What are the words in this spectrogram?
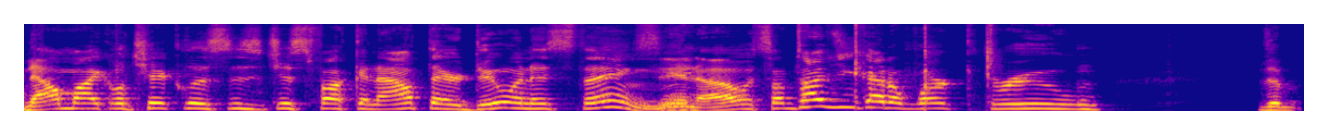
Now Michael Chiklis is just fucking out there doing his thing. See? You know, sometimes you got to work through the.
